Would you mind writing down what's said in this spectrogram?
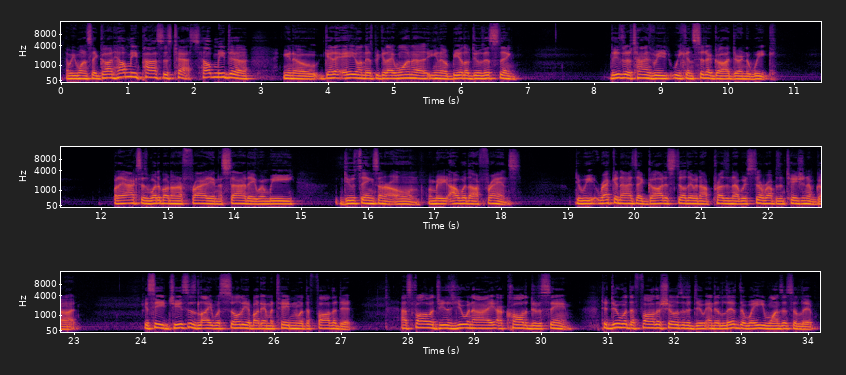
And we want to say, God, help me pass this test. Help me to, you know, get an A on this because I want to, you know, be able to do this thing. These are the times we, we consider God during the week. But I ask us, what about on a Friday and a Saturday when we do things on our own, when we're out with our friends? Do we recognize that God is still there in our presence, that we're still a representation of God? You see, Jesus' life was solely about imitating what the Father did. As followers of Jesus, you and I are called to do the same, to do what the Father shows us to do, and to live the way He wants us to live.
